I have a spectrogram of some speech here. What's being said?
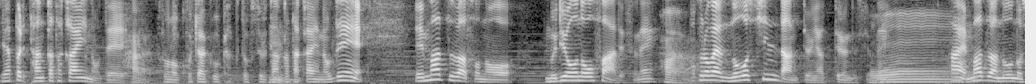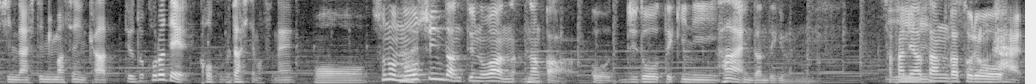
やっぱり単価高いので、はい。その顧客を獲得する単価高いので、えまずはその無料のオファーですね、はい。僕の場合は脳診断っていうのをやってるんですよね。ねはい、まずは脳の診断してみませんかっていうところで広告出してますね。その脳診断っていうのは、ななんかこう自動的にはい。診断できるものなんですか、魚屋さんがそれを、はい、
